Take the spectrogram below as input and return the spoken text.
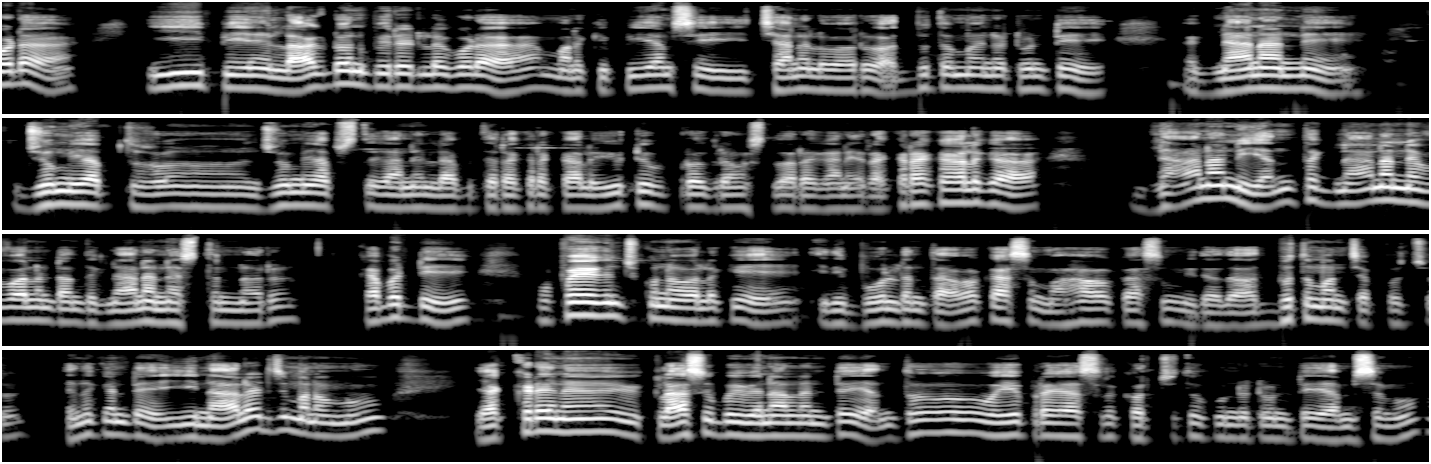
కూడా ఈ పి లాక్డౌన్ పీరియడ్లో కూడా మనకి పిఎంసి ఛానల్ వారు అద్భుతమైనటువంటి జ్ఞానాన్ని జూమ్ యాప్ జూమ్ యాప్స్ కానీ లేకపోతే రకరకాల యూట్యూబ్ ప్రోగ్రామ్స్ ద్వారా కానీ రకరకాలుగా జ్ఞానాన్ని ఎంత జ్ఞానాన్ని ఇవ్వాలంటే అంత జ్ఞానాన్ని ఇస్తున్నారు. కాబట్టి ఉపయోగించుకున్న వాళ్ళకి ఇది బోల్డ్ అంత అవకాశం మహా అవకాశం ఇది అద్భుతం అని చెప్పొచ్చు. ఎందుకంటే ఈ నాలెడ్జ్ మనము ఎక్కడైనా క్లాసుకు పోయి వినాలంటే ఎంతో వ్యయ ప్రయాసాలు ఖర్చుతో కూడినటువంటి అంశము.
